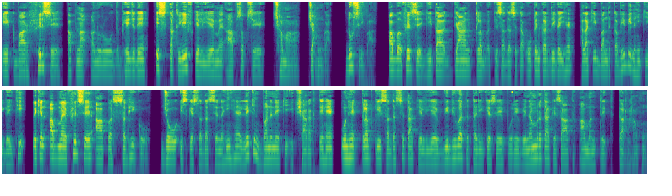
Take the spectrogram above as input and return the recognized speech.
एक बार फिर से अपना अनुरोध भेज दें। इस तकलीफ़ के लिए मैं आप सबसे क्षमा चाहूँगा। दूसरी बात अब फिर से गीता ज्ञान क्लब की सदस्यता ओपन कर दी गई है। हालाँकि बंद कभी भी नहीं की गई थी, लेकिन अब मैं फिर से आप सभी को, जो इसके सदस्य नहीं है, लेकिन बनने की इच्छा रखते हैं, उन्हें क्लब की सदस्यता के लिए विधिवत तरीके से पूरी विनम्रता के साथ आमंत्रित कर रहा हूँ।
